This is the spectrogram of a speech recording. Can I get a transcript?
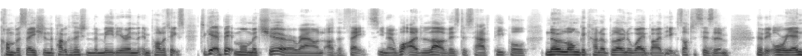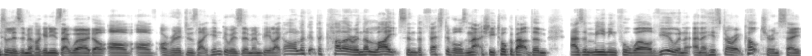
conversation, the public conversation, the media in, in politics to get a bit more mature around other faiths. You know, what I'd love is to have people no longer kind of blown away by the exoticism, the Orientalism, if I can use that word, of, of, of religions like Hinduism and be like, oh, look at the color and the lights and the festivals and actually talk about them as a meaningful worldview and, and a historic culture and say,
